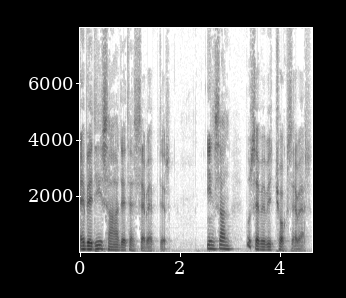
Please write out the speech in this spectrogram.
Ebedi saadete sebeptir. İnsan bu sebebi çok sever.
